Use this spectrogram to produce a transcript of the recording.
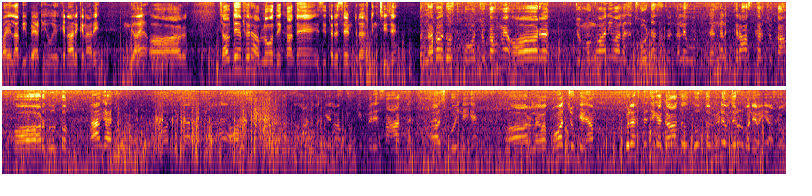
बैला भी बैठे हुए हैं किनारे किनारे गाय। और चलते हैं फिर, आप लोगों को दिखाते हैं इसी तरह से इंटरेस्टिंग चीज़ें। तो लगभग दोस्त, पहुँच चुका हूँ मैं और जो मंगवानी वाला जो छोटा सा जंगल है, वो जंगल क्रॉस कर चुका हूँ। और दोस्तों, आगे आ चुका हूँ। बहुत ही प्यारा नज़ारा है और आज अकेला हूँ, क्योंकि मेरे साथ आज कोई नहीं है। और लगभग पहुँच चुके हैं हम कुलस्ते जी का गाँव। तो दोस्तों, वीडियो में ज़रूर बने रहिए आप लोग।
